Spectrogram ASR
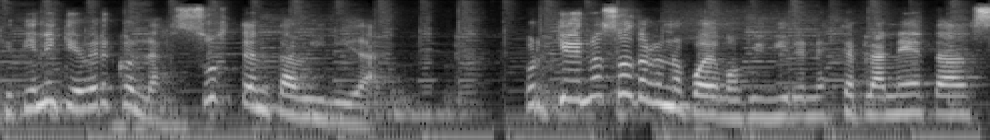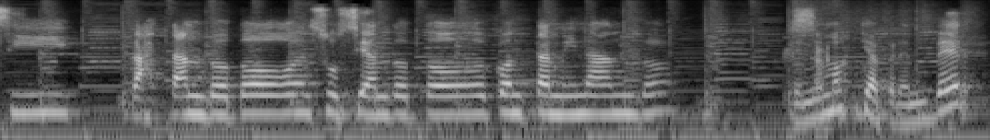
que tiene que ver con la sustentabilidad. Porque nosotros no podemos vivir en este planeta así, gastando todo, ensuciando todo, contaminando. Tenemos que aprender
